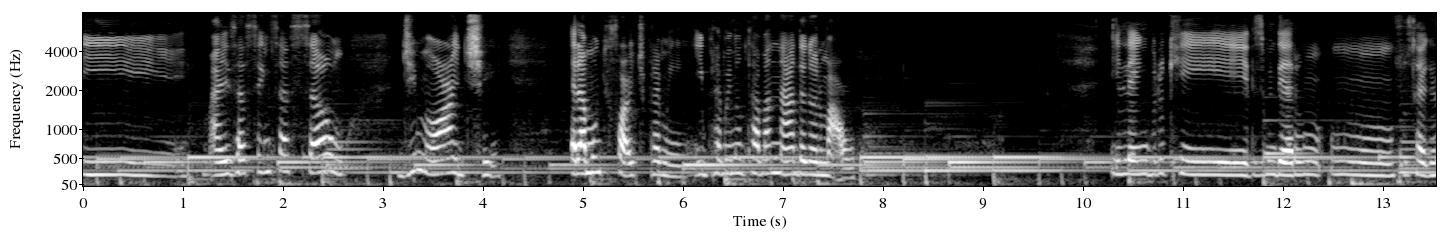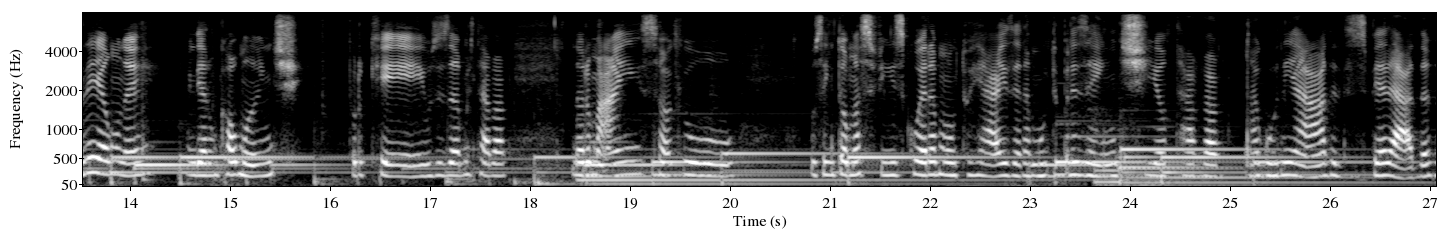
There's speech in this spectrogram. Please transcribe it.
E mas a sensação de morte era muito forte para mim e para mim não tava nada normal. E lembro que eles me deram um sossego-leão, né? Me deram um calmante, porque os exames estavam normais, só que o, os sintomas físicos eram muito reais, era muito presente. Eu tava agoniada, desesperada.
